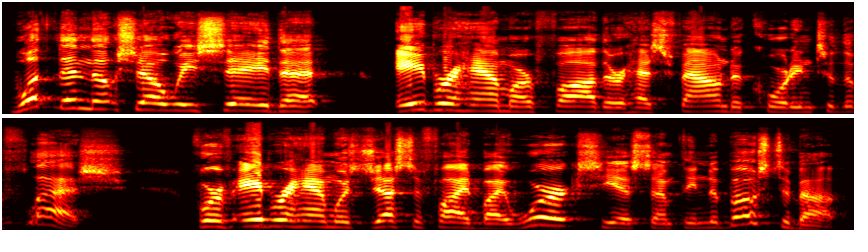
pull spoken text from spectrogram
What then shall we say that Abraham our father has found according to the flesh. For if Abraham was justified by works, he has something to boast about,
